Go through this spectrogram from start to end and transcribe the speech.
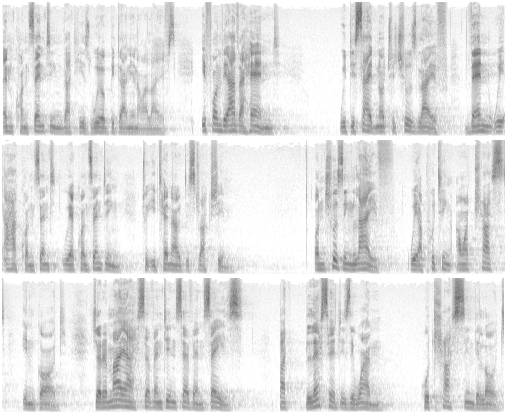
and consenting that His will be done in our lives. If, on the other hand, we decide not to choose life, then we are, consent, we are consenting to eternal destruction. On choosing life, we are putting our trust in God. Jeremiah 17:7 7 says, "But blessed is the one who trusts in the Lord,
